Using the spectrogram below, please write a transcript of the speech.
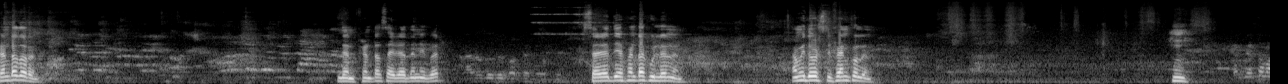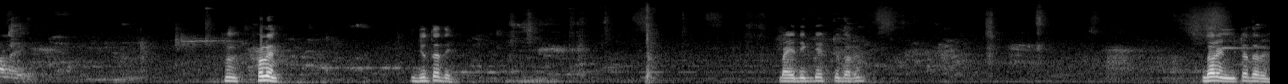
ফ্যানটা ধরেন। দেন, ফ্যানটা সাইডে দেন এবার। সাইডে দিয়ে ফ্যানটা খুলে নেন। আমি ধরছি, ফ্যান খোলেন। হুম। হুম, খোলেন। জুতা দিই। ভাই দিক দিয়ে একটু ধরেন। ধরেন, এটা ধরেন।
